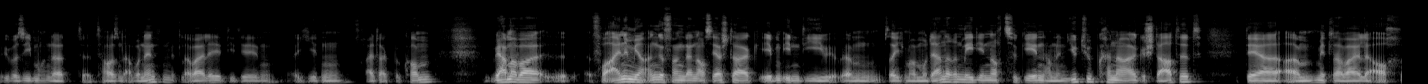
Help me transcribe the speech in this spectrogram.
über 700.000 Abonnenten mittlerweile, die den äh, jeden Freitag bekommen. Wir haben aber äh, vor einem Jahr angefangen, dann auch sehr stark eben in die, ähm, sage ich mal, moderneren Medien noch zu gehen, haben einen YouTube-Kanal gestartet, der ähm, mittlerweile auch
